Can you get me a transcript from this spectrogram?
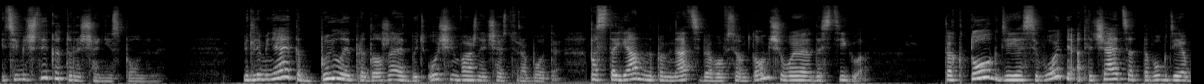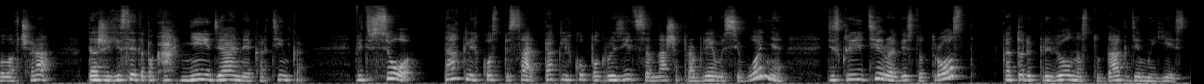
и те мечты, которые еще не исполнены. И для меня это было и продолжает быть очень важной частью работы. Постоянно напоминать себе обо всем том, чего я достигла. Как то, где я сегодня, отличается от того, где я была вчера. Даже если это пока не идеальная картинка. Ведь все так легко списать, так легко погрузиться в наши проблемы сегодня, дискредитируя весь тот рост, который привел нас туда, где мы есть.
